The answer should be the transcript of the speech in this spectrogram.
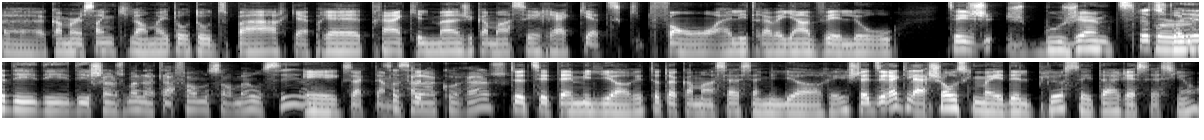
Euh, comme un 5 km autour du parc. Après, tranquillement, j'ai commencé raquettes, ski de fond, aller travailler en vélo. Tu sais, je, bougeais un petit peu. Là, tu voyais des, changements dans ta forme sûrement aussi. Exactement. Ça, ça l'encourage. Tout s'est amélioré, tout a commencé à s'améliorer. Je te dirais que la chose qui m'a aidé le plus, c'était la récession.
